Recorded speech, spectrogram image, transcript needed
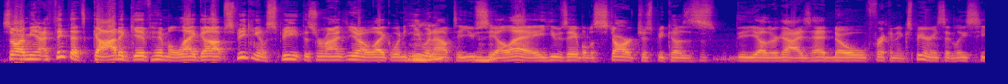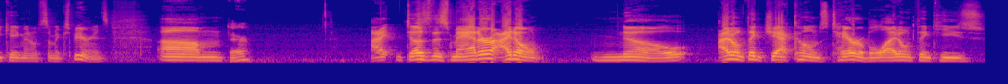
so I mean, I think that's got to give him a leg up. Speaking of Speight, this reminds you know, like when he went Mhm. out to UCLA, he was able to start just because the other guys had no freaking experience. At least he came in with some experience. Um, Fair. I does this matter? I don't know. I don't think Jack Coan's terrible. I don't think he's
